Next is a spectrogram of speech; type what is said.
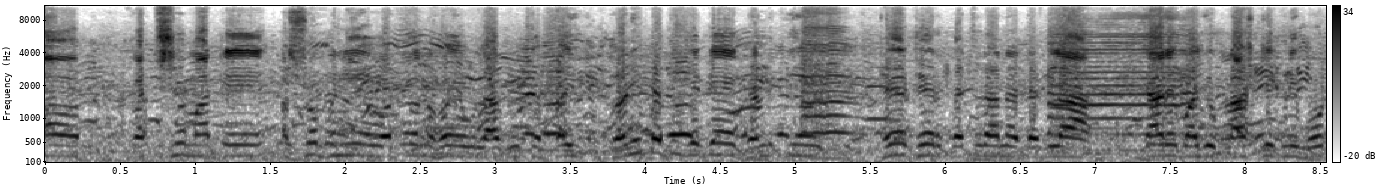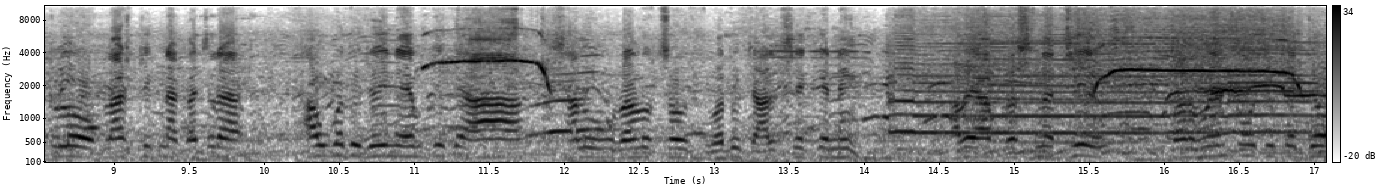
આ કચ્છ માટે અશોભનીય વર્તન હોય એવું લાગ્યું કે ભાઈ, ઘણી બધી જગ્યાએ ગંદકી, ઠેર ઠેર કચરાના ડગલા ચારે બાજુ પ્લાસ્ટિકની બોટલો, પ્લાસ્ટિકના કચરા. આવું બધું જોઈને એમ થયું કે આ સારું રણોત્સવ વધુ ચાલશે કે નહીં? હવે આ પ્રશ્ન છે પણ હું એમ કહું છું કે જો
